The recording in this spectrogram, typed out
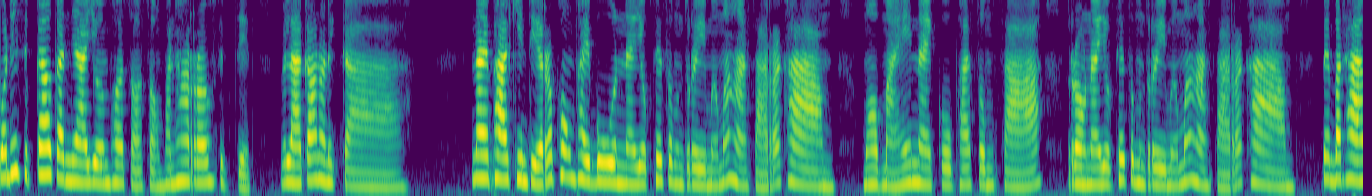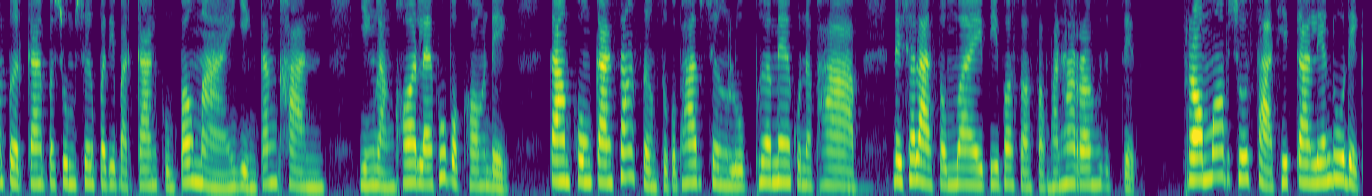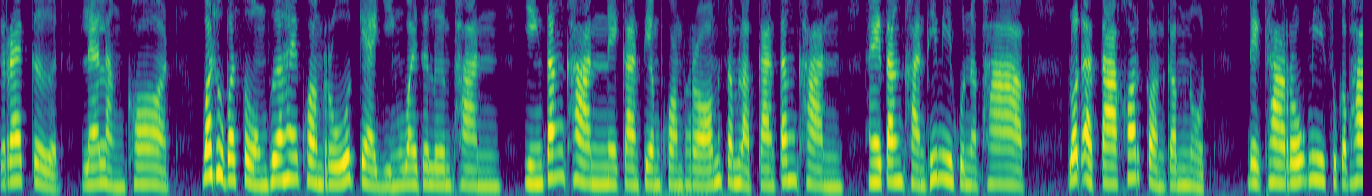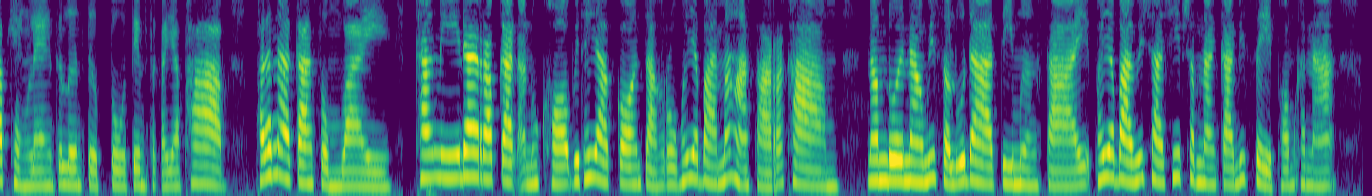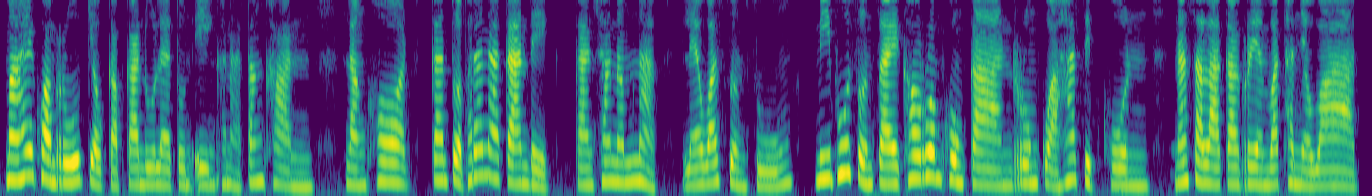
วันที่ 19 กันยายน พศ 2567 เวลา 9 นาฬิกา นายพาคินติรพงษ์ไพบูลนายกเทศมนตรีเมืองมหาสารคาม มอบหมายให้นายโกภาสมสา รองนายกเทศมนตรีเมืองมหาสารคาม เป็นประธานเปิดการประชุมเชิงปฏิบัติการกลุ่มเป้าหมาย หญิงตั้งครรภ์หญิงหลังคลอดและผู้ปกครองเด็ก ตามโครงการสร้างเสริมสุขภาพเชิงลุกเพื่อแม่คุณภาพ เด็กฉลาดสมวัยปี พศ 2567 พร้อมมอบชุดสาธิตการเลี้ยงดูเด็กแรกเกิด และหลังคลอด วัตถุประสงค์เพื่อให้ความรู้แก่หญิงวัยเจริญพันธุ์ หญิงตั้งครรภ์ในการเตรียมความพร้อมสำหรับการตั้งครรภ์ให้ตั้งครรภ์ที่มีคุณภาพ ลดอัตราคลอดก่อนกำหนด เด็กทารกมีสุขภาพแข็งแรงเจริญเติบโตเต็มศักยภาพ พัฒนาการสมวัย ทั้งนี้ได้รับการอนุเคราะห์วิทยากรจากโรงพยาบาลมหาสารคามนำโดยนางวิสรุดาตีเมืองซ้าย พยาบาลวิชาชีพชำนาญการพิเศษพร้อมคณะ มาให้ความรู้เกี่ยวกับการดูแลตนเองขณะตั้งครรภ์หลังคลอด การตรวจพัฒนาการเด็ก การชั่งน้ำหนัก และวัดส่วนสูง มีผู้สนใจเข้าร่วมโครงการรวมกว่า 50 คนณศาลาการเรียนวัดธัญวาส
